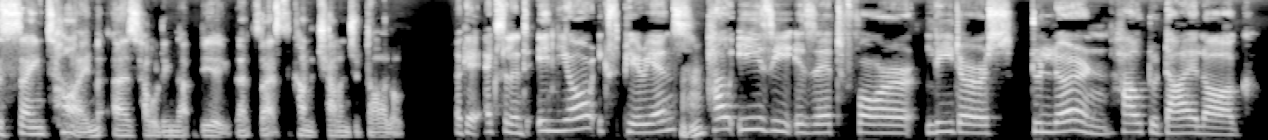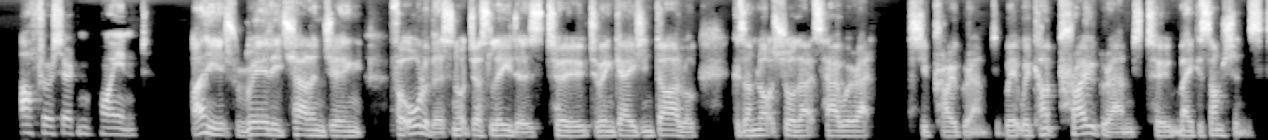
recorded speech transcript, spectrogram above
the same time as holding that view. That's, that's the kind of challenge of dialogue. Okay, excellent. In your experience, mm-hmm. how easy is it for leaders to learn how to dialogue after a certain point? I think it's really challenging for all of us, not just leaders, to, to engage in dialogue, because I'm not sure that's how we're actually programmed. We're, we're kind of programmed to make assumptions.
